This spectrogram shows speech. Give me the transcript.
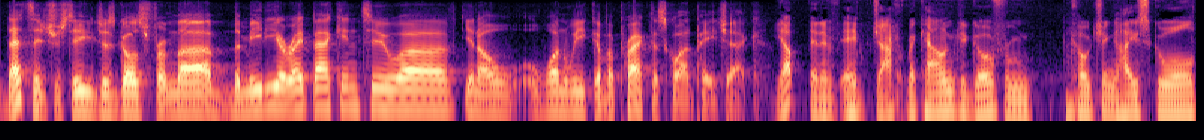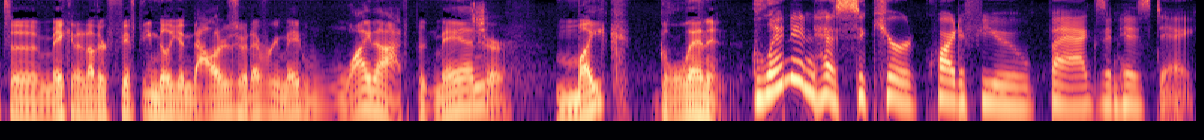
that's interesting. He just goes from uh, the media right back into uh, you know one week of a practice squad paycheck. Yep. And if, if Josh McCown could go from coaching high school to making another fifty million dollars, whatever he made, why not? But man, sure. Mike Glennon. Glennon has secured quite a few bags in his day.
